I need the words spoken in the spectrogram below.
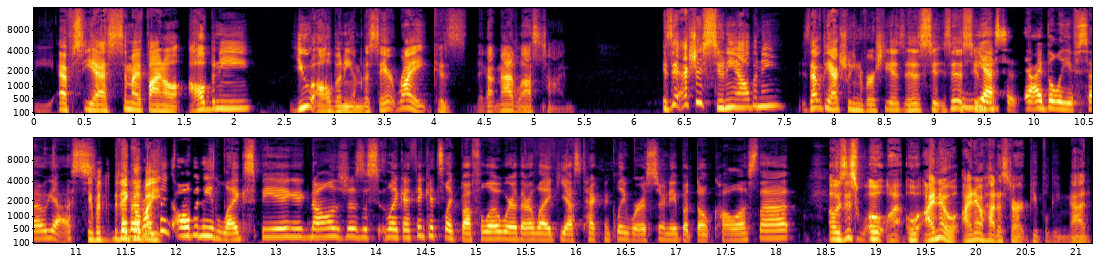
the FCS semifinal Albany UAlbany. I'm going to say it right because they got mad last time. Is it actually SUNY Albany? Is that what the actual university is? Is it, is it a SUNY? Yes, I believe so. Yes, Yeah, but- but they go I don't by- think Albany likes being acknowledged as a like. I think it's like Buffalo, where they're like, yes, technically we're a SUNY, but don't call us that. Oh, is this? Oh, I, oh, I know. I know how to start people getting mad.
